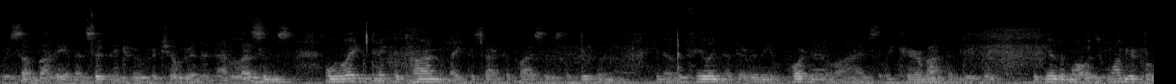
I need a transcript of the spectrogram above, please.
we're somebody, and that's certainly true for children and adolescents. We wait to take the time and make the sacrifices, to give them, you know, the feeling that they're really important in our lives, that we care about them deeply, to give them all these wonderful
